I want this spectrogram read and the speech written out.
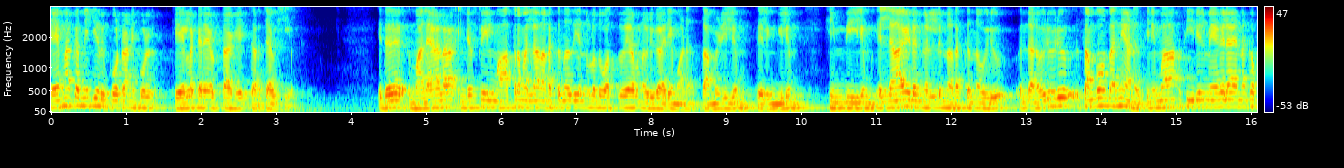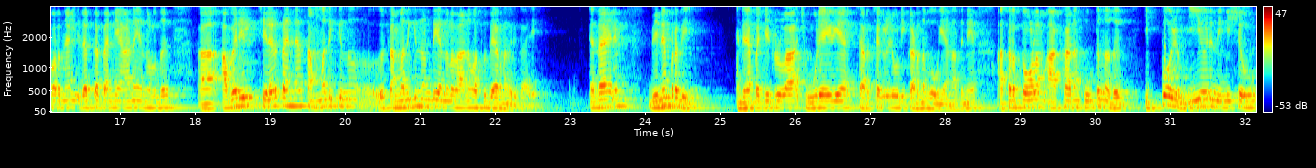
Hema committee റിപ്പോർട്ടാണ് ഇപ്പോൾ കേരളക്കരയൊട്ടാകെ ചർച്ചാ വിഷയം. ഇത് മലയാള ഇൻഡസ്ട്രിയിൽ മാത്രമല്ല നടക്കുന്നത് എന്നുള്ളത് വസ്തുതയാർന്ന ഒരു കാര്യമാണ്. തമിഴിലും തെലുങ്കിലും ഹിന്ദിയിലും എല്ലായിടങ്ങളിലും നടക്കുന്ന ഒരു എന്താണ് ഒരു ഒരു സംഭവം തന്നെയാണ്. സിനിമ സീരിയൽ മേഖല എന്നൊക്കെ പറഞ്ഞാൽ ഇതൊക്കെ തന്നെയാണ് എന്നുള്ളത് അവരിൽ ചിലർ തന്നെ സമ്മതിക്കുന്നു സമ്മതിക്കുന്നുണ്ട് എന്നുള്ളതാണ് വസ്തുതയാർന്ന ഒരു കാര്യം. എന്തായാലും ദിനം പ്രതി ഇതിനെ പറ്റിയിട്ടുള്ള ചൂടേറിയ ചർച്ചകളിലൂടെ കടന്നു പോവുകയാണ്. അതിന് അത്രത്തോളം ആഘാതം കൂട്ടുന്നത് ഇപ്പോഴും ഈ ഒരു നിമിഷവും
